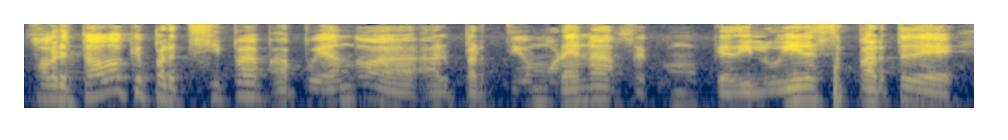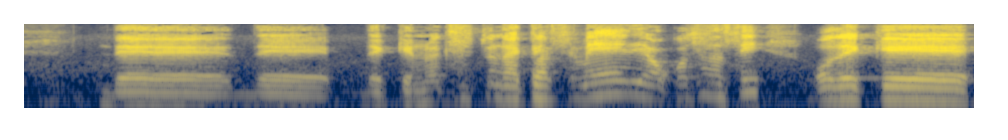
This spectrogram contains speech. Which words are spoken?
sobre todo que participa apoyando al partido Morena, o sea, como que diluir esa parte de, de, de, que no existe una clase media o cosas así, o de que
